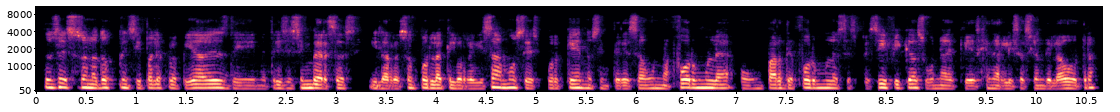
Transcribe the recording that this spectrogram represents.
Entonces, esas son las dos principales propiedades de matrices inversas y la razón por la que lo revisamos es porque nos interesa una fórmula o un par de fórmulas específicas, una que es generalización de la otra,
